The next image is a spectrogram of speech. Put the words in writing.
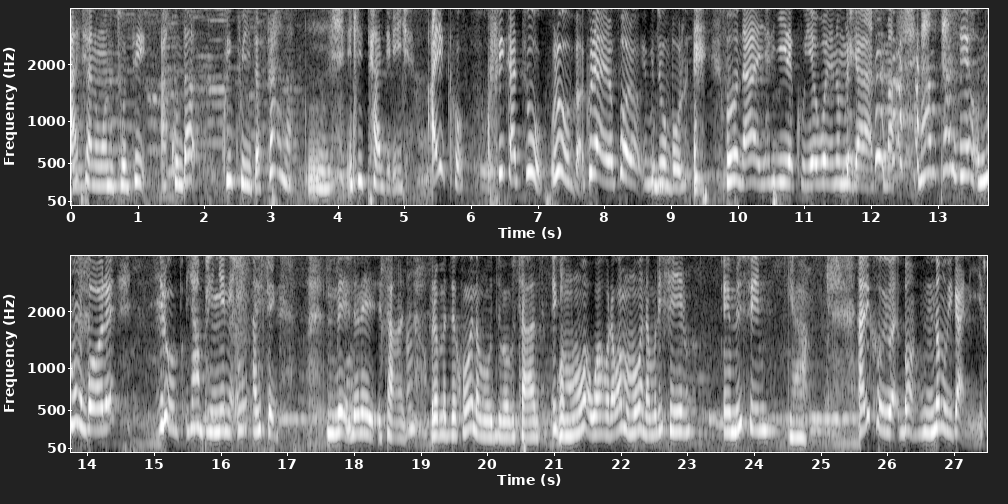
Asia ni umuntu tuzi akunda kwikwiza sana. Ikitandiriye ariko kufika tu urumva kuri aeroport i Bujumbura eh, yari yirekuye ubonye no muri garasima namutandiye n'umugore yambaye nyene eh, ari sexy. None sante uramaze kumubona mu buzima busanzwe. Wahora wamumubona muri film? Eh, muri film. Ya. Ariko no mu biganiro.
